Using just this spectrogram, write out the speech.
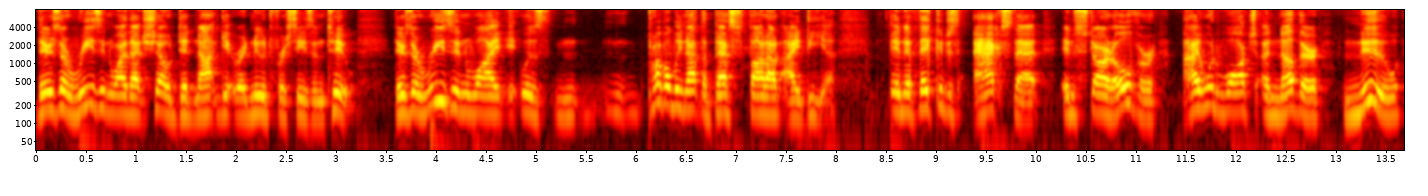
There's a reason why that show did not get renewed for season two. There's a reason why it was probably not the best thought out idea. And if they could just axe that and start over, I would watch another new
